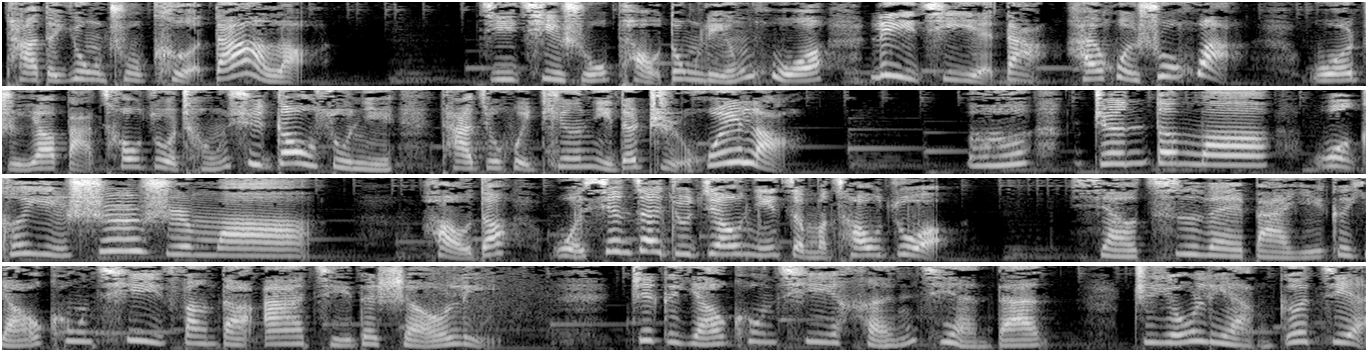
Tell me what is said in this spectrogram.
它的用处可大了！机器鼠跑动灵活，力气也大，还会说话。”我只要把操作程序告诉你，它就会听你的指挥了。呃，真的吗？我可以试试吗？好的，我现在就教你怎么操作。小刺猬把一个遥控器放到阿吉的手里，这个遥控器很简单，只有两个键，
